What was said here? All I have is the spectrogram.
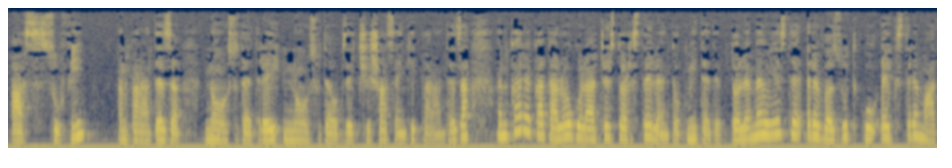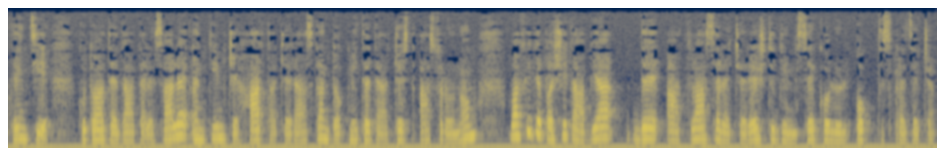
as-Sufi, în paranteză 903-986 închid paranteza, în care catalogul acestor stele întocmite de Ptolemeu este revăzut cu extremă atenție, cu toate datele sale, în timp ce harta cerească întocmită de acest astronom va fi depășită abia de atlasele cerești din secolul XVIII.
